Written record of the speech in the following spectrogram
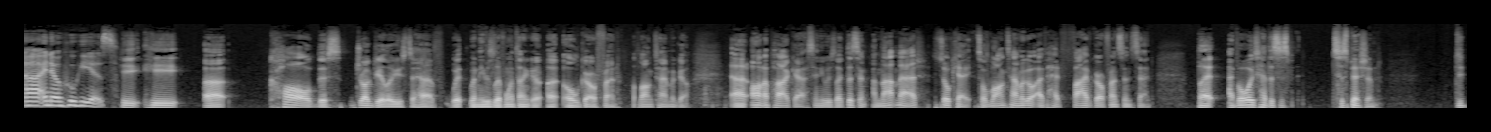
Uh, I know who he is. He he uh, called this drug dealer he used to have with when he was living with an old girlfriend a long time ago uh, on a podcast, and he was like, "Listen, I'm not mad. It's okay. It's a long time ago. I've had five girlfriends since then, but I've always had this sus- suspicion. Did,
